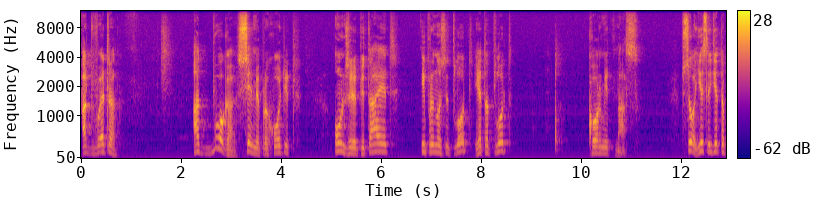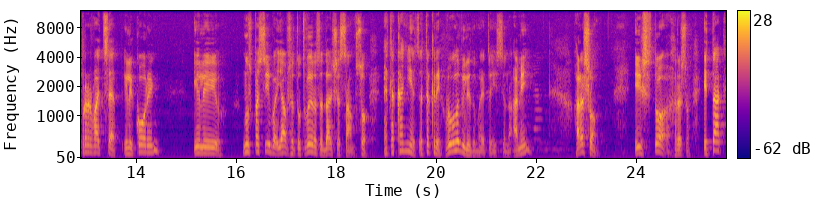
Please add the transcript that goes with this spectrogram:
от, это, от Бога семя проходит, Он же ее питает и приносит плод, и этот плод кормит нас. Все, если где-то прорвать цепь или корень, или ну спасибо, я уже тут вырос, а дальше сам. Все, это конец, это грех. Вы уловили, думаю, это истину. Аминь? Да. Хорошо. И что? Хорошо. Итак,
